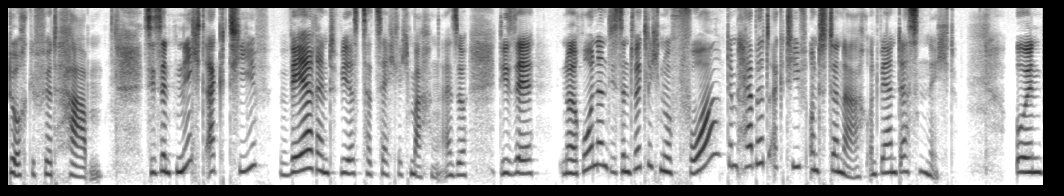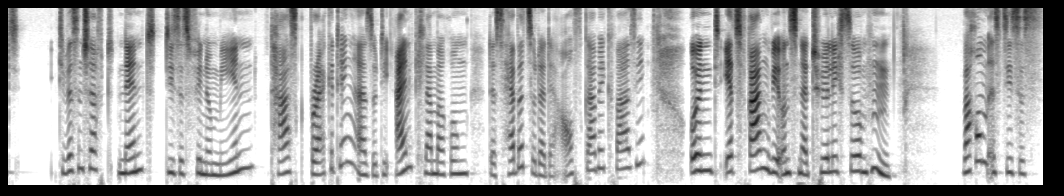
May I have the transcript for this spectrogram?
durchgeführt haben. Sie sind nicht aktiv, während wir es tatsächlich machen. Also diese Neuronen, die sind wirklich nur vor dem Habit aktiv und danach und währenddessen nicht. Und die Wissenschaft nennt dieses Phänomen Task Bracketing, also die Einklammerung des Habits oder der Aufgabe quasi. Und jetzt fragen wir uns natürlich so, hm, warum ist dieses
